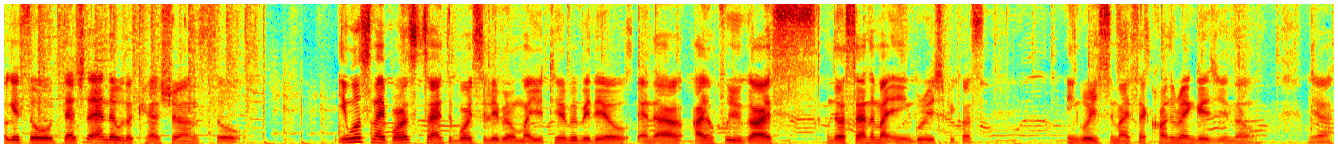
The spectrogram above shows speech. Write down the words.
Okay, so that's the end of the question. So it was my first time to voice deliver on my YouTube video, and I, I hope you guys understand my English because English is my second language, you know. Yeah,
